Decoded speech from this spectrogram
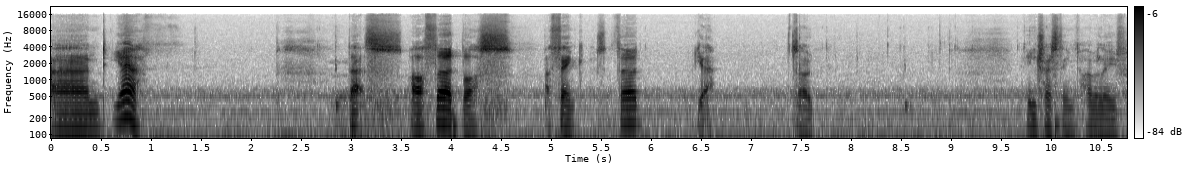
And yeah, that's our third boss, I think. third? Yeah. So, interesting, I believe.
